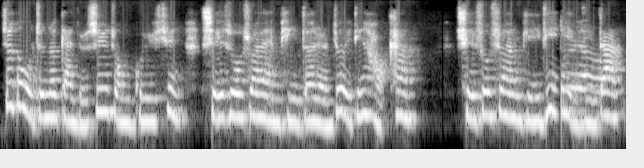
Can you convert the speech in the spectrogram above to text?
这个我真的感觉是一种规训。谁说双眼皮的人就一定好看？谁说双眼皮一定眼睛大？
